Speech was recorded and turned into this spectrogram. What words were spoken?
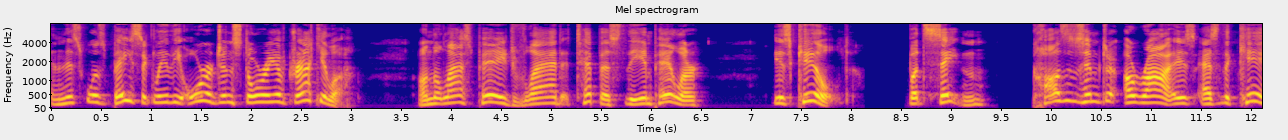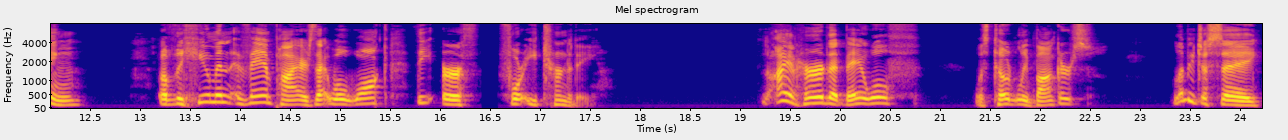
And this was basically the origin story of Dracula. On the last page, Vlad Tepes the Impaler is killed, but Satan causes him to arise as the king of the human vampires that will walk the earth for eternity. I had heard that Beowulf was totally bonkers. Let me just say,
